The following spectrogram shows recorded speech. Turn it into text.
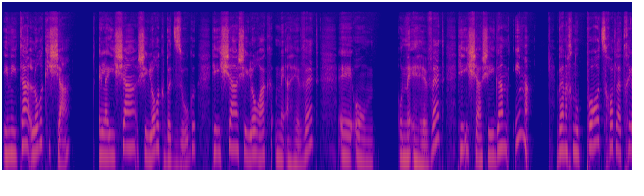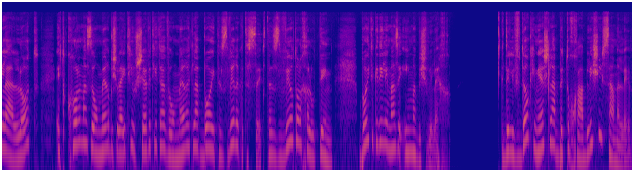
היא נהייתה לא רק אישה, אלא אישה שהיא לא רק בת זוג, היא אישה שהיא לא רק מאהבת אה, או, או נאהבת, היא אישה שהיא גם אימא. ואנחנו פה צריכות להתחיל להעלות את כל מה זה אומר בשביל הייתי יושבת איתה ואומרת לה, בואי, תעזבי רגע את הסקס, תעזבי אותו לחלוטין. בואי תגידי לי מה זה אימא בשבילך. כדי לבדוק אם יש לה בתוכה, בלי שהיא שמה לב,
